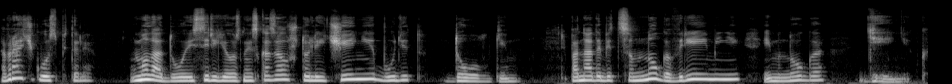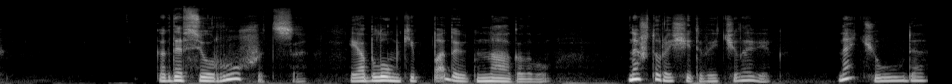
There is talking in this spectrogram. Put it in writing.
Врач госпиталя молодой и серьезный, сказал, что лечение будет долгим. Понадобится много времени и много денег. Когда все рушится и обломки падают на голову, на что рассчитывает человек? На чудо.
